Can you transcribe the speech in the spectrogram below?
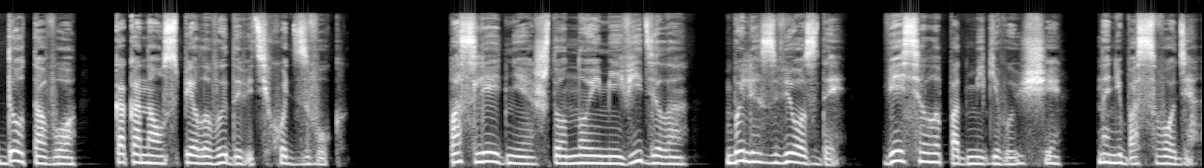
до того, как она успела выдавить хоть звук. Последнее, что Ноэми видела, были звезды, весело подмигивающие на небосводе.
